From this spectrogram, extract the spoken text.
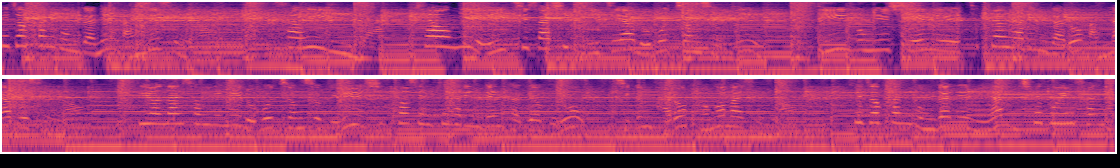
쾌적한 공간을 만드세요. 4위입니다. 샤오미 H40 이지아 로봇 청소기 D101CN을 특별 할인가로 만나보세요. 뛰어난 성능의 로봇 청소기를 10% 할인된 가격으로 지금 바로 경험하세요. 쾌적한 공간을 위한 최고의 선택.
